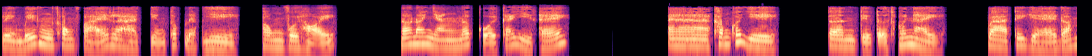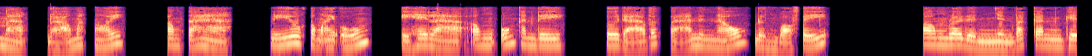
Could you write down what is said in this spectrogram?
liền biết không phải là chuyện tốt đẹp gì, không vui hỏi. nó nói nhăn nó cuội cái gì thế? À không có gì, tên tiểu tử thối này, bà tiêu vệ đỏ mặt, đảo mắt nói, ông ta à, nếu không ai uống, thì hay là ông uống canh đi, tôi đã vất vả nên nấu, đừng bỏ phí. Ông lôi đình nhìn bát canh ghê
